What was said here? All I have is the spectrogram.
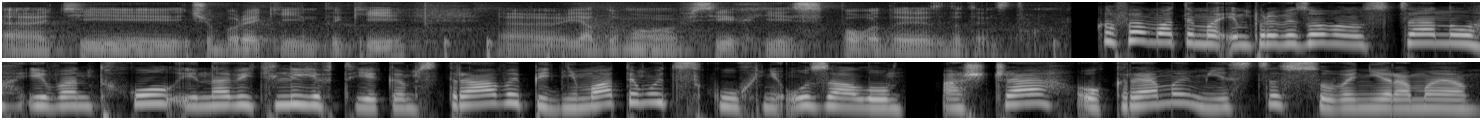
е, ті чебуреки, інтики, е, я думаю, всіх є спогади з дитинства. кафе матиме імпровізовану сцену, івент-хол і навіть ліфт, яким страви підніматимуть з кухні у залу, а ще окреме місце з сувенірами.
